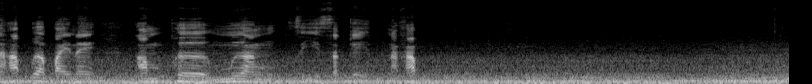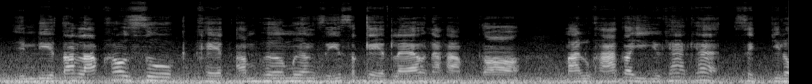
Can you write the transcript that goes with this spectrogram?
นะครับ เพื่อไปในอำเภอเมืองศรีสะเกดนะครับ ยิน ดีต้อนรับเข้าสู่เขตอำเภอเมืองศรีสะเกดแล้วนะครับ ก็มาลูกค้าก็อยู่แค่แค่ 10 กิโล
